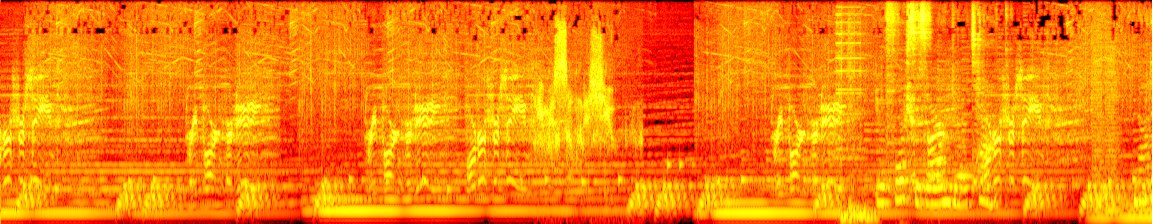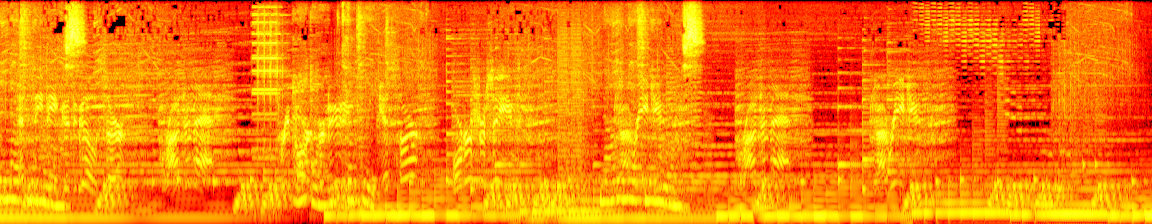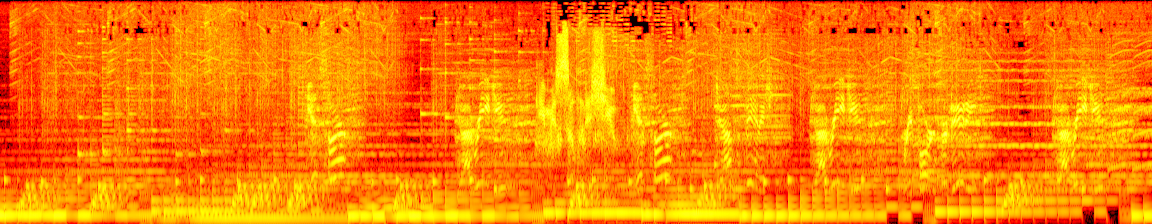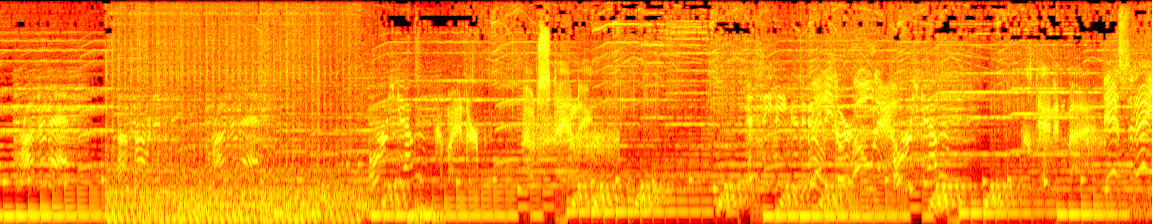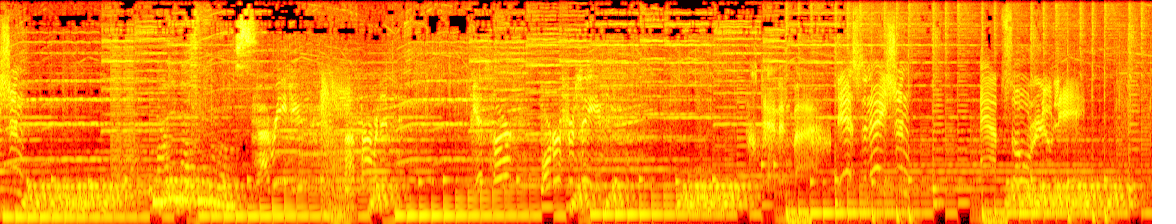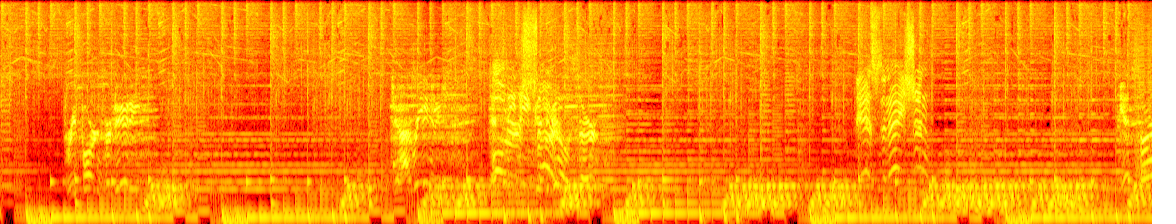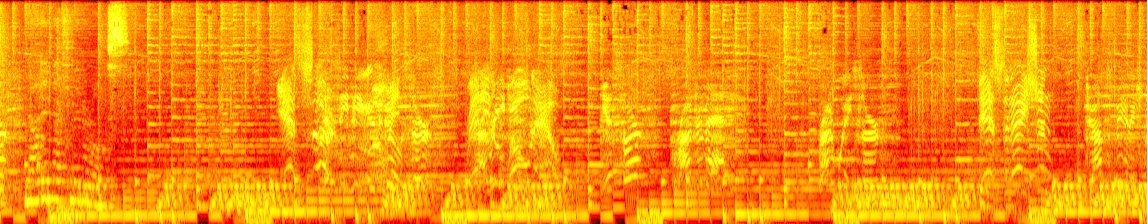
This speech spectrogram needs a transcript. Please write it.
Orders received. Reporting for duty. Reporting for duty. Orders received. Give me something to shoot. Reporting for duty. Your Yes, forces sir. are under attack. Orders received. Not enough SCV good to go, sir. Roger that. Reporting for duty. complete. Yes, sir. Orders received. Not I enough read you. minerals. Roger that. I read you. Something to shoot. Yes, sir. Job's finished. I read you. Reporting for duty. I read you. Roger that. Affirmative. Roger that. Orders, Captain? Commander, outstanding. SCV good to go, Moving. sir. Ready to roll out. Yes, sir. Roger that. Right away, sir. Destination. Job's finished.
